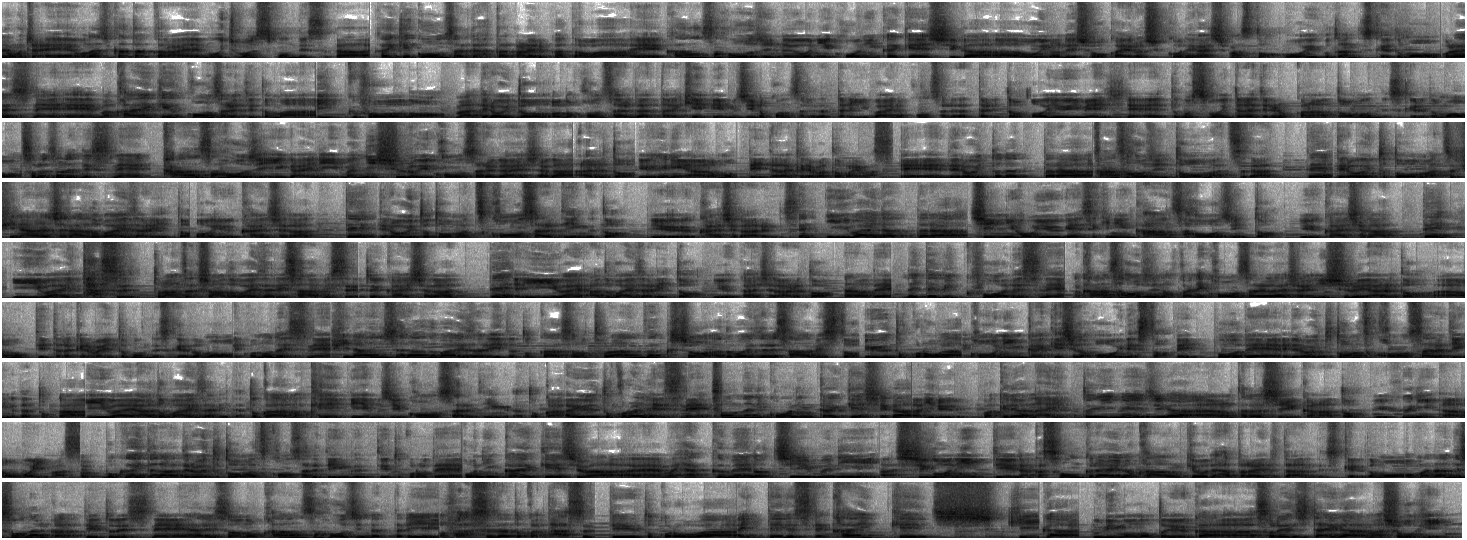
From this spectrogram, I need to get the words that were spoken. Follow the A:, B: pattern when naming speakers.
A: でもじゃあ、えー、同じ方から、えー、もう一問質問ですが、会計コンサルで働かれる方は、えー、監査法人のように公認会計士が多いのでしょうか？よろしくお願いしますということなんですけれども、これはですね、えー、まあ、会計コンサルというと、まあ、ビッグ4の、まあ、デロイトのコンサルだったり、KPMG のコンサルだったり、EY のコンサルだったりというイメージで、えっと、ご質問いただいているのかなと思うんですけれども、それぞれですね、監査法人以外に、まあ、2種類コンサル会社があるというふうにあの思っていただければと思います。で、デロイトだったら、監査法人トーマツがあって、デロイトトーマツフィナンシャルアドバイザリーという会社があって、デロイトトーマツコンサルティングという会社があるんですね。EY だったら、新日本有限責任監査法人という会社があって、EY タストランザクションアドバイザリーサービスという会社があって、EY アドバイザリーという会社があると。なので、大体ビッグ4はですね、監査法人の他にコンサル会社が2種類あると思っていただければいいと思うんですけれども、このですね、フィナンシャルアドバイザリーだとか、そのトランザクションアドバイザリーサービスというところは公認会計士が多いですと。一方で、デロイトトーマツコンサルティングだとか、EY アドバイザリーだとか、まあ、KPMG コンサルティングだとか、ああいうところにですね、そんなに公認会計士がいるわけではないというイメージがあの正しいかなというふうにあの思います。僕がいたのはデロイトトーマツコンサルティングっていうところで、公認会計士は、えー、まあ、100名のチームに4、5人っていうなんかそんくらいの環境で働いてたんですけれども、まあ、なんでそうなるかっていうとですね、やはりそのの監査法人だったり、ファスだとかタスっていうところは、一定ですね、会計知識が売り物というか、それ自体がま商品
